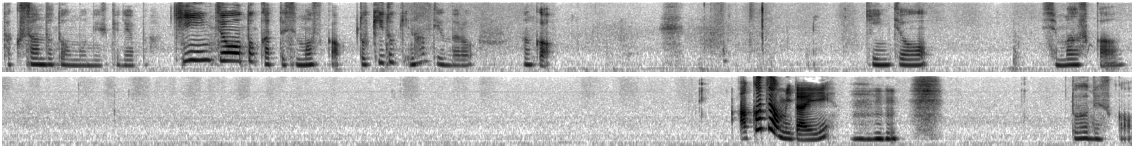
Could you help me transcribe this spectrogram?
たくさんだと思うんですけどやっぱ緊張とかってしますか？ドキドキなんて言うんだろう。なんか緊張しますか？赤ちゃんみたい？どうですか？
